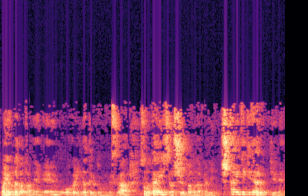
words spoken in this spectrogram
まあ、読んだ方はね、えー、もうお分かりになってると思うんですが、その第一の習慣の中に主体的であるっていうね、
